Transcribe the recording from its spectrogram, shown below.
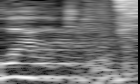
Blood.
